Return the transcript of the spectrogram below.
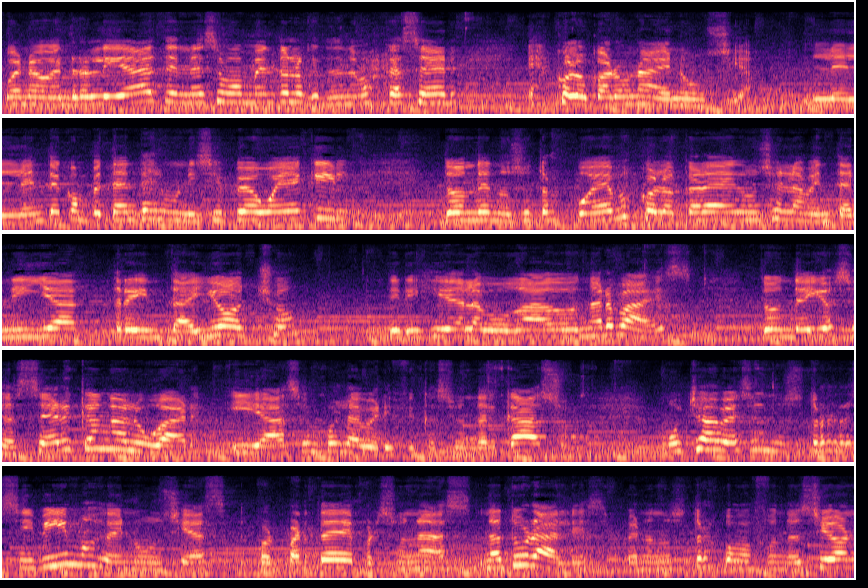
Bueno, en realidad en ese momento lo que tenemos que hacer es colocar una denuncia. El ente competente es el municipio de Guayaquil donde nosotros podemos colocar la denuncia en la ventanilla 38, dirigida al abogado Narváez, donde ellos se acercan al lugar y hacen pues la verificación del caso. Muchas veces nosotros recibimos denuncias por parte de personas naturales, pero nosotros como fundación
